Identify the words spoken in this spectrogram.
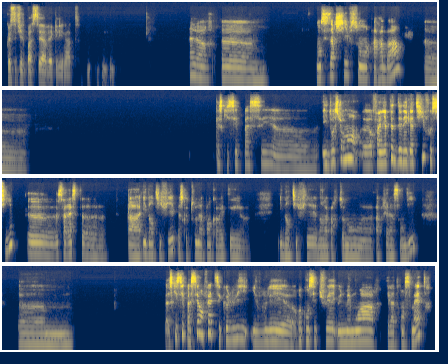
que s'est-il passé avec l'INAT? Alors, euh, ces archives sont à Rabat. Euh, qu'est-ce qui s'est passé euh, Il doit sûrement. enfin, il y a peut-être des négatifs aussi. ça reste à identifier parce que tout n'a pas encore été identifié dans l'appartement après l'incendie. Bah, ce qui s'est passé, en fait, c'est que lui, il voulait euh, reconstituer une mémoire et la transmettre.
